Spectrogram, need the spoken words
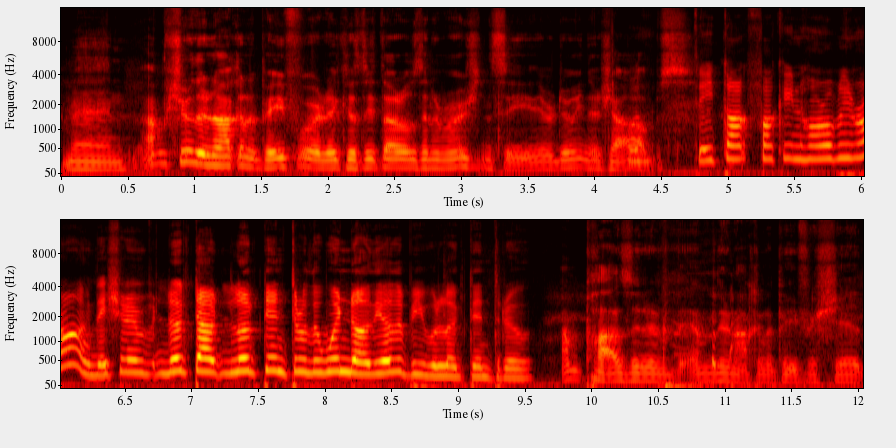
Man, I'm sure they're not going to pay for it because they thought it was an emergency. They were doing their jobs. They thought fucking horribly wrong. They should have looked out, looked in through the window the other people looked in through. I'm positive um, they're not going to pay for shit.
